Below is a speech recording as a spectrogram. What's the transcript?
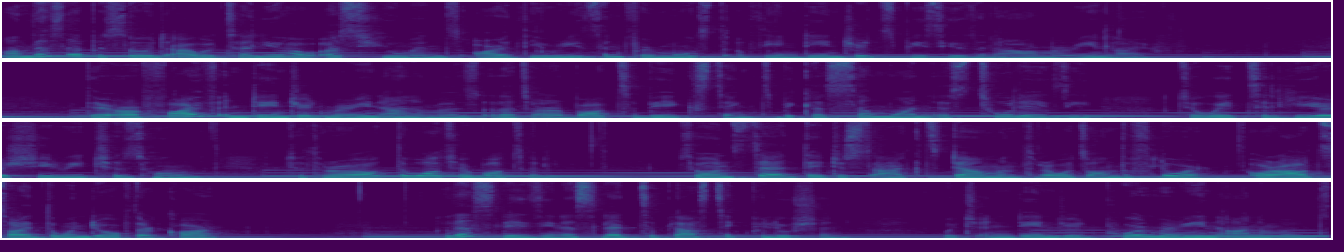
On this episode, I will tell you how us humans are the reason for most of the endangered species in our marine life. There are five endangered marine animals that are about to be extinct because someone is too lazy to wait till he or she reaches home to throw out the water bottle. So instead, they just act dumb and throw it on the floor or outside the window of their car. This laziness led to plastic pollution, which endangered poor marine animals.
